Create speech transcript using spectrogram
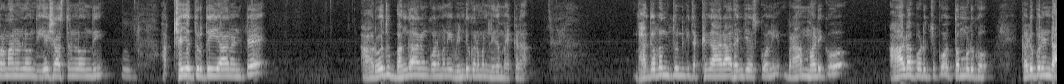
ప్రమాణంలో ఉంది? ఏ శాస్త్రంలో ఉంది? అక్షయ తృతీయ అని అంటే ఆ రోజు బంగారం కొనమని వెండి కొనమని లేదమ్మా ఎక్కడ? భగవంతునికి చక్కగా ఆరాధన చేసుకొని బ్రాహ్మడికో ఆడపడుచుకో తమ్ముడికో కడుపు నిండా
